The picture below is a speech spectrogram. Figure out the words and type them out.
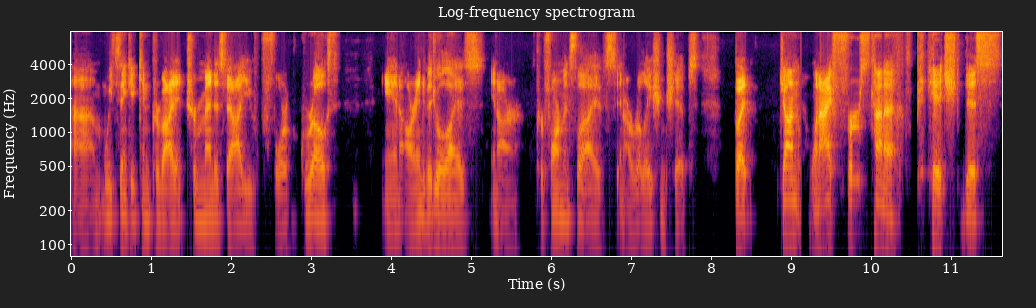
um, we think it can provide a tremendous value for growth in our individual lives, in our performance lives, in our relationships. But John, when I first kind of pitched this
